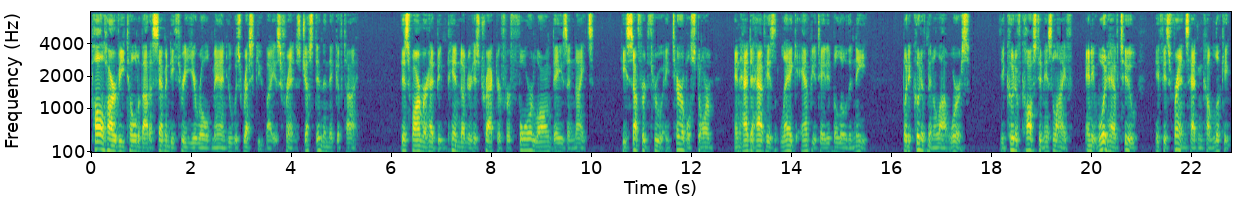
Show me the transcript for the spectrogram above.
Paul Harvey told about a 73 year old man who was rescued by his friends just in the nick of time. This farmer had been pinned under his tractor for four long days and nights he suffered through a terrible storm and had to have his leg amputated below the knee. But it could have been a lot worse. It could have cost him his life, and it would have too if his friends hadn't come looking.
